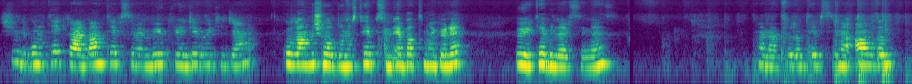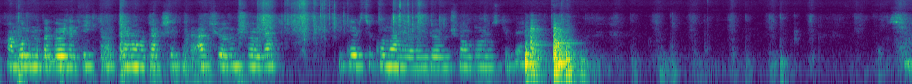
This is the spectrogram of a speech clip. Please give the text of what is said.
Şimdi bunu tekrardan tepsimin büyüklüğünce büyüteceğim. Kullanmış olduğunuz tepsinin ebatına göre büyütebilirsiniz. Hemen fırın tepsimi aldım. Hamurumu da böyle dikdörtgen olacak şekilde açıyorum. Şöyle bir tepsi kullanıyorum görmüş olduğunuz gibi. Şimdi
